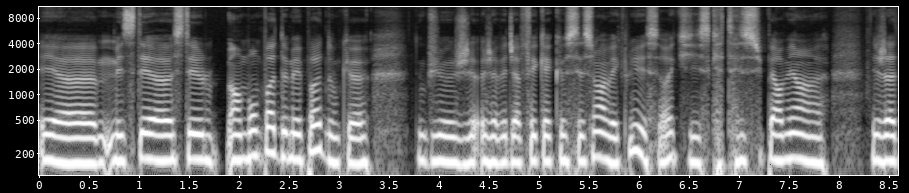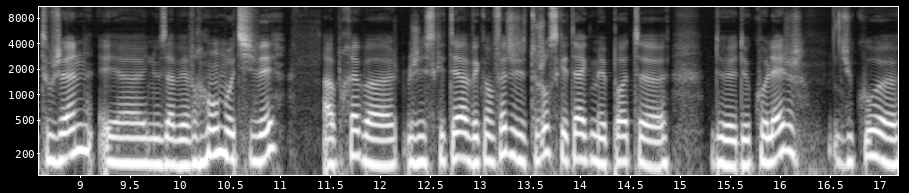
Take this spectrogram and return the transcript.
Et, mais c'était c'était un bon pote de mes potes, donc, euh, donc j'avais déjà fait quelques sessions avec lui et c'est vrai qu'il skatait super bien déjà tout jeune et il nous avait vraiment motivés. Après, bah, j'ai skaté avec, en fait, j'ai toujours skaté avec mes potes euh, de, de collège. Du coup, euh,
